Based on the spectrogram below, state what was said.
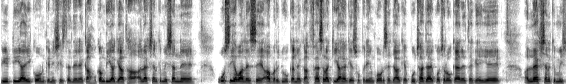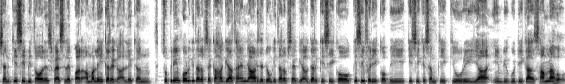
پی ٹی آئی کو ان کی نشستیں دینے کا حکم دیا گیا تھا۔ الیکشن کمیشن نے اسی حوالے سے اب رجوع کرنے کا فیصلہ کیا ہے کہ سپریم کورٹ سے جا کے پوچھا جائے، کچھ لوگ کہہ رہے تھے کہ یہ الیکشن کمیشن کسی بھی طور اس فیصلے پر عمل نہیں کرے گا۔ لیکن سپریم کورٹ کی طرف سے کہا گیا تھا، ان آٹھ ججوں کی طرف سے کہ اگر کسی کو، کسی فریق کو بھی کسی قسم کی کیوری یا ایمبیگوٹی کا سامنا ہو،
